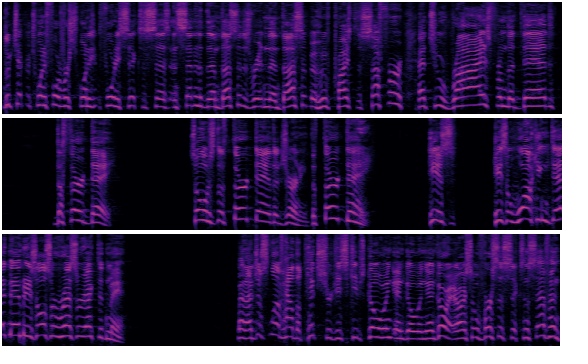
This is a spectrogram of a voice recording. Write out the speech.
Luke chapter 24, verse 20, 46, it says, And said unto them, Thus it is written, and thus it behooved Christ to suffer and to rise from the dead the third day. So it was the third day of the journey. The third day. He is, he's a walking dead man, but he's also a resurrected man. Man, I just love how the picture just keeps going and going and going. All right, so verses six and seven.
